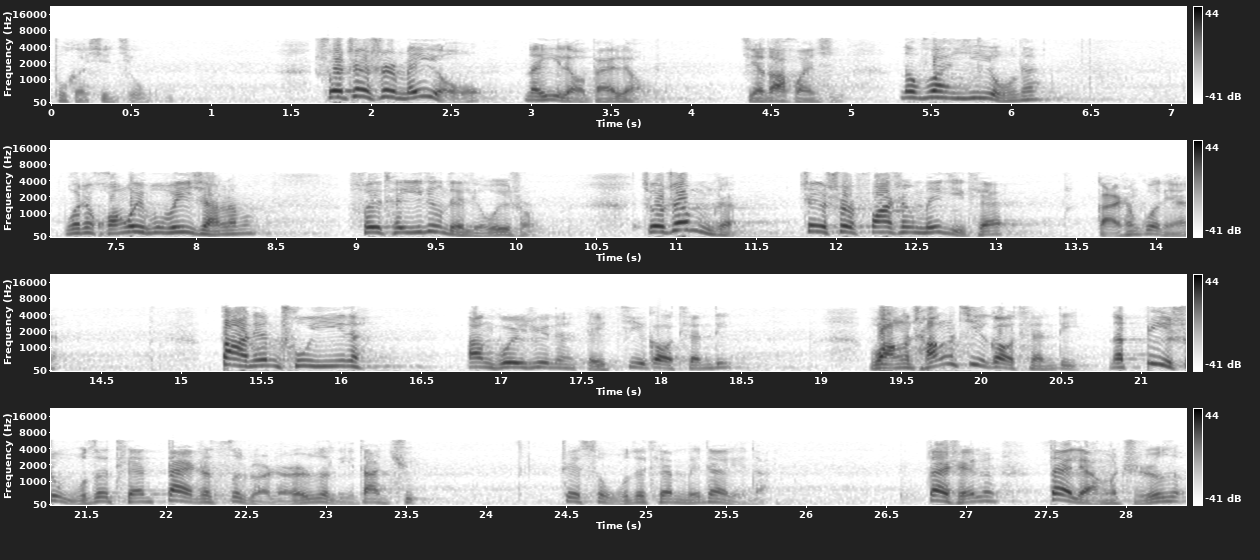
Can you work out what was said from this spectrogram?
不可信其无。说这事儿没有，那一了百了，皆大欢喜。那万一有呢？我这皇位不危险了吗？所以他一定得留一手。就这么着，这个事儿发生没几天，赶上过年，大年初一呢，按规矩呢得祭告天地。往常祭告天地，那必是武则天带着自个儿的儿子李旦去。这次武则天没带李旦，带谁了？带两个侄子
